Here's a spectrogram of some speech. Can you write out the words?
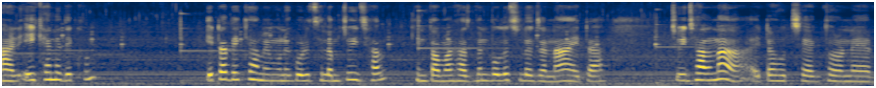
আর এইখানে দেখুন, এটা দেখে আমি মনে করেছিলাম চুই ঝাল, কিন্তু আমার হাজব্যান্ড বলেছিল যে না, এটা চুই ঝাল না, এটা হচ্ছে এক ধরনের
